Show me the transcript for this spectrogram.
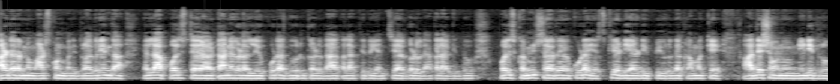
ಆರ್ಡರ್ ಅನ್ನು ಮಾಡಿಸ್ಕೊಂಡು ಬಂದಿದ್ರು. ಅದರಿಂದ ಎಲ್ಲ ಪೊಲೀಸ್ ಠಾಣೆಗಳಲ್ಲಿಯೂ ಕೂಡ ದೂರುಗಳು ದಾಖಲಾಗ್ತಿದ್ದು ಎನ್ ಸಿ ಆರ್ಗಳು ದಾಖಲಾಗಿದ್ದು, ಪೊಲೀಸ್ ಕಮಿಷನರ್ ಕೂಡ S K D R D P ವಿರುದ್ಧ ಕ್ರಮಕ್ಕೆ ಆದೇಶವನ್ನು ನೀಡಿದ್ರು.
